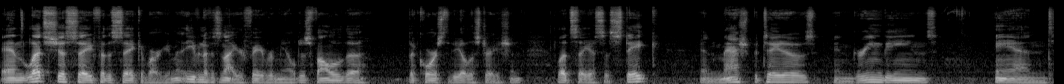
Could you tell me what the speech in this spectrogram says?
And let's just say, for the sake of argument, even if it's not your favorite meal, just follow the, the course of the illustration. Let's say it's a steak and mashed potatoes and green beans and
